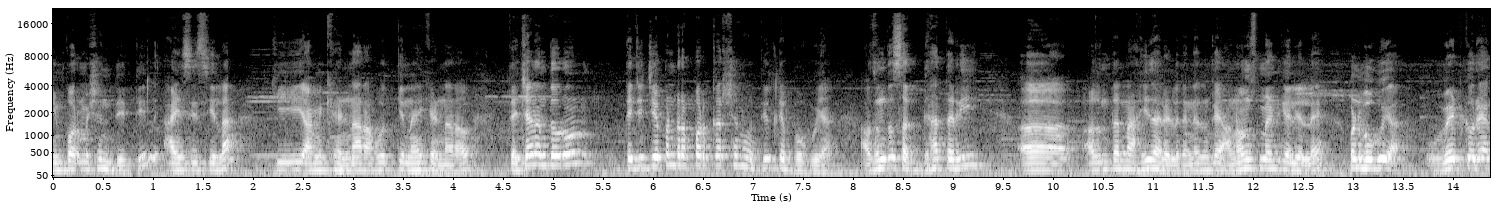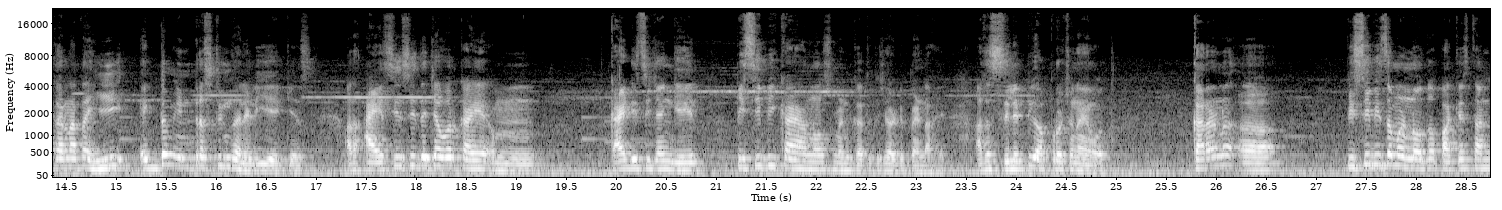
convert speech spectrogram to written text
इन्फॉर्मेशन देतील आय सी सीला की आम्ही खेळणार आहोत की नाही खेळणार आहोत. त्याच्यानंतरून त्याचे जे पण रपरकर्शन होतील ते बघूया. अजून तर सध्या तरी अजून तर नाही झालेलं. त्यांनी अजून काही अनाऊन्समेंट केलेलं आहे. पण बघूया. वेट करूया कारण आता ही एकदम इंटरेस्टिंग झालेली आहे केस आता आय सी सी त्याच्यावर काय काय डिसिजन घेईल? पी सी बी काय अनाऊन्समेंट करते त्याच्यावर डिपेंड आहे. असं सिलेक्टिव्ह अप्रोच नाही होत. कारण पी सी बीचं म्हणणं होतं पाकिस्तान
